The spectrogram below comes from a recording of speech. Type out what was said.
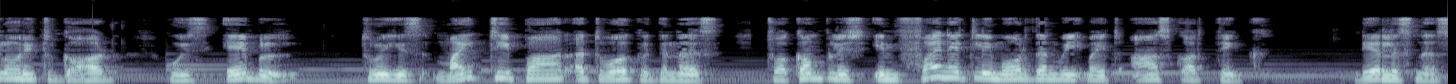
glory to God who is able through his mighty power at work within us to accomplish infinitely more than we might ask or think. Dear listeners,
